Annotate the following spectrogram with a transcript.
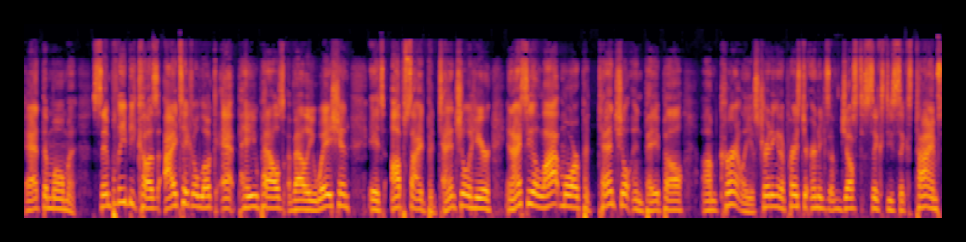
At the moment, simply because I take a look at PayPal's evaluation, its upside potential here, and I see a lot more potential in PayPal. Um, currently, it's trading at a price to earnings of just 66 times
